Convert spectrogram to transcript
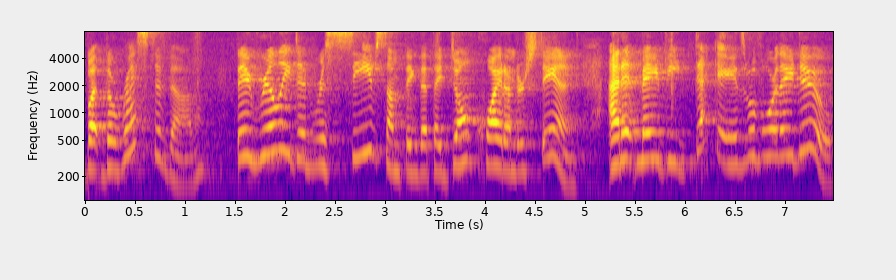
But the rest of them, they really did receive something that they don't quite understand. And it may be decades before they do.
